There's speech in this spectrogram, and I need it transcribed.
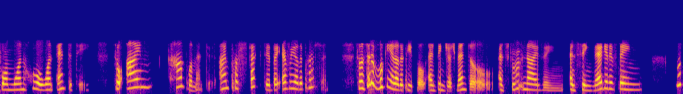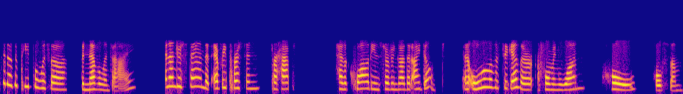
form one whole, one entity. So I'm complemented. I'm perfected by every other person. So instead of looking at other people and being judgmental and scrutinizing and seeing negative things, look at other people with a benevolent eye and understand that every person perhaps has a quality in serving God that I don't. And all of us together are forming one whole, wholesome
